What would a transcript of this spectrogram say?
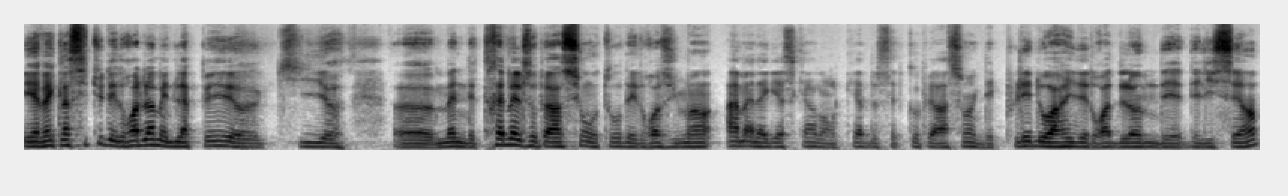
Et avec l'Institut des droits de l'homme et de la paix euh, qui euh, euh, mène des très belles opérations autour des droits humains à Madagascar dans le cadre de cette coopération avec des plaidoiries des droits de l'homme des, lycéens,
